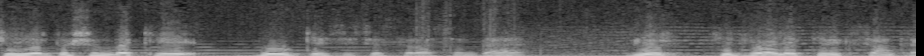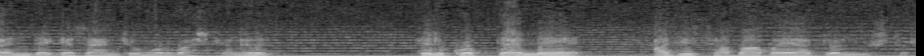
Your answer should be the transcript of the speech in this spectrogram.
Şehir dışındaki bu gezisi sırasında bir hidroelektrik santralinde gezen Cumhurbaşkanı helikopterle Addis Ababa'ya dönmüştür.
